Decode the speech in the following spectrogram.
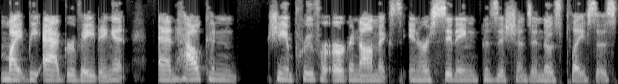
might be aggravating it? And how can she improve her ergonomics in her sitting positions in those places?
